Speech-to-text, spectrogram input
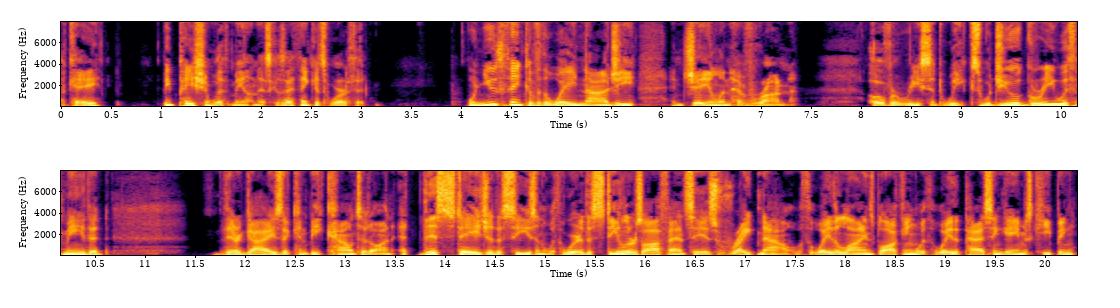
Okay. Be patient with me on this because I think it's worth it. When you think of the way Najee and Jaylen have run over recent weeks, would you agree with me that they're guys that can be counted on at this stage of the season with where the Steelers offense is right now, with the way the line's blocking, with the way the passing game is keeping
